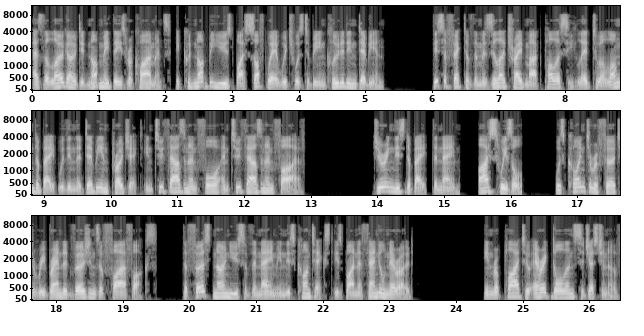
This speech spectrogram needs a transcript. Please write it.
As the logo did not meet these requirements, it could not be used by software which was to be included in Debian. This effect of the Mozilla trademark policy led to a long debate within the Debian project in 2004 and 2005. During this debate, the name, Iceweasel, was coined to refer to rebranded versions of Firefox. The first known use of the name in this context is by Nathaniel Nerode. In reply to Eric Dorland's suggestion of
